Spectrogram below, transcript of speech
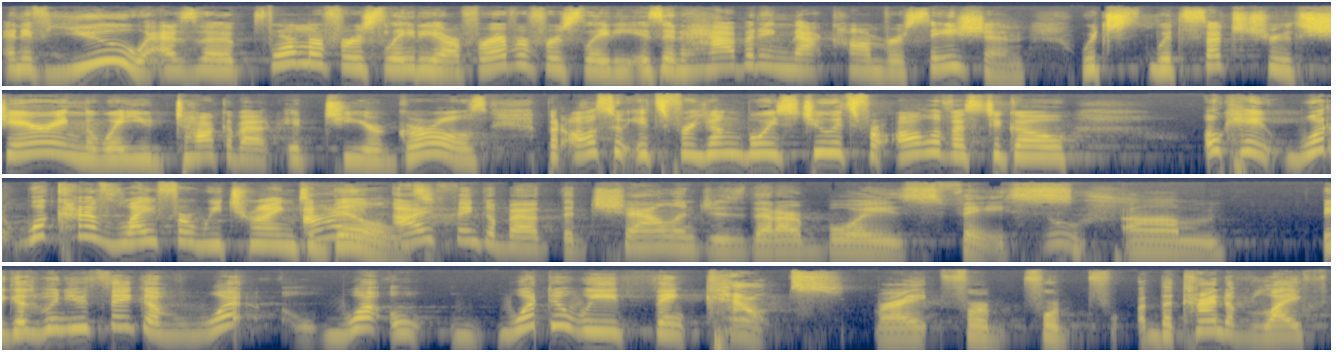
And if you, as the former first lady, our forever first lady, is inhabiting that conversation, which with such truth, sharing the way you talk about it to your girls, but also it's for young boys too. It's for all of us to go. Okay, what what kind of life are we trying to I- build? I, think about the challenges that our boys face. Um, because when you think of what what what do we think counts, right? For, for for the kind of life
